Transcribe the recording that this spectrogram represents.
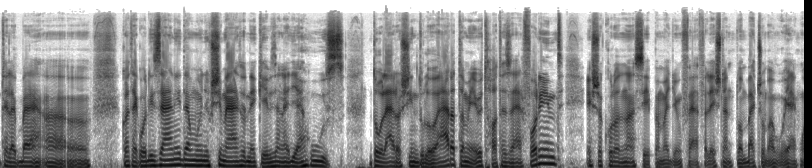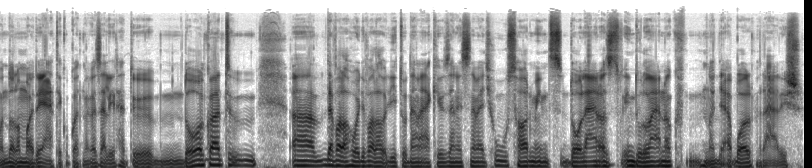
tényleg be kategorizálni, de mondjuk simán tudnék képzelni egy ilyen 20 dolláros induló árat, ami 5-6 ezer forint, és akkor onnan szépen megyünk felfelé, és nem tudom, becsomagolják gondolom majd a játékokat, meg az elérhető dolgokat, de valahogy, valahogy így tudnám elképzelni, szerintem egy 20-30 dollár az induló árnak nagyjából reális.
